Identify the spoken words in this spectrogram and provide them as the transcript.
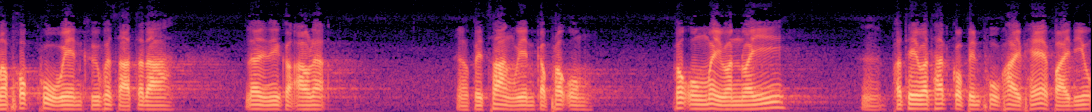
มาพบคู่เวรคือพระศาสดา แล้วนี้ก็เอาละไปสร้างเวรกับพระองค์ พระองค์ไม่วันไว้พระเทวทัตก็เป็นผู้พ่ายแพ้ฝ่ายเดียว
